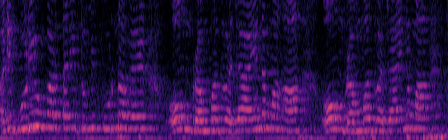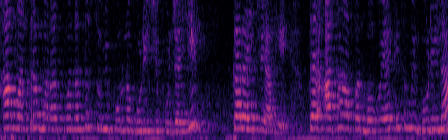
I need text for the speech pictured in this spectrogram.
आणि गुढी उभारताना तुम्ही पूर्ण वेळ ओम ब्रह्मध्वजाय नमहा ओम ब्रह्मध्वजाय नमः हा मंत्र म्हणत म्हणतच तुम्ही पूर्ण गुढीची पूजा ही करायची आहे. तर आता आपण बघूया की तुम्ही गुढीला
